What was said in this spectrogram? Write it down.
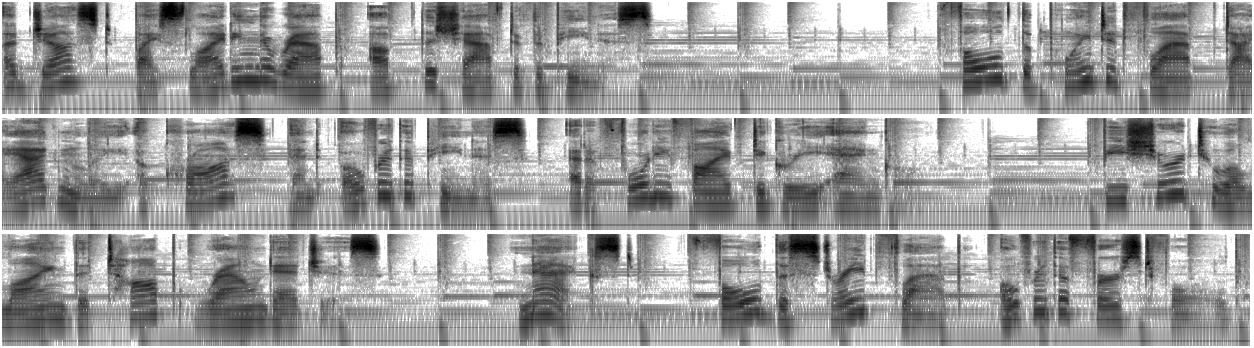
adjust by sliding the wrap up the shaft of the penis. Fold the pointed flap diagonally across and over the penis at a 45 degree angle. Be sure to align the top round edges. Next, fold the straight flap over the first fold,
